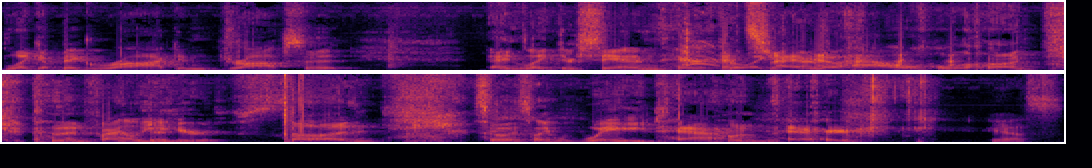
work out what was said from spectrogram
like a big rock and drops it. And like they're standing there for like I don't know how long, and then finally you hear thud. So it's like way down there, Yes.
